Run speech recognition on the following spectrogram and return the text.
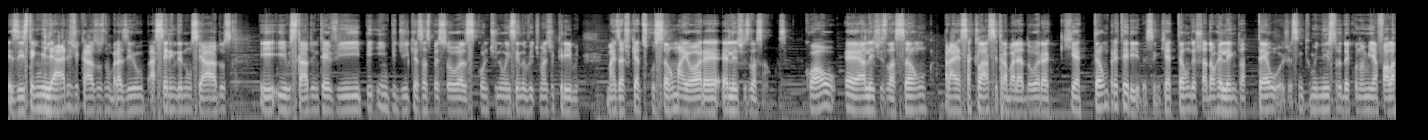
Existem milhares de casos no Brasil a serem denunciados e, e, o Estado intervir e impedir que essas pessoas continuem sendo vítimas de crime. Mas acho que a discussão maior é, é legislação. Qual é a legislação para essa classe trabalhadora que é tão preterida, assim, que é tão deixada ao relento até hoje, assim, que o ministro da Economia fala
